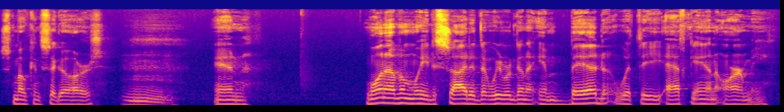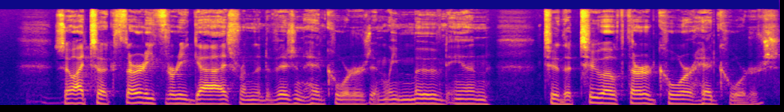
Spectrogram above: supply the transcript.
smoking cigars. Hmm. And one of them, we decided that we were going to embed with the Afghan army. So I took 33 guys from the division headquarters and we moved in to the 203rd Corps headquarters.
